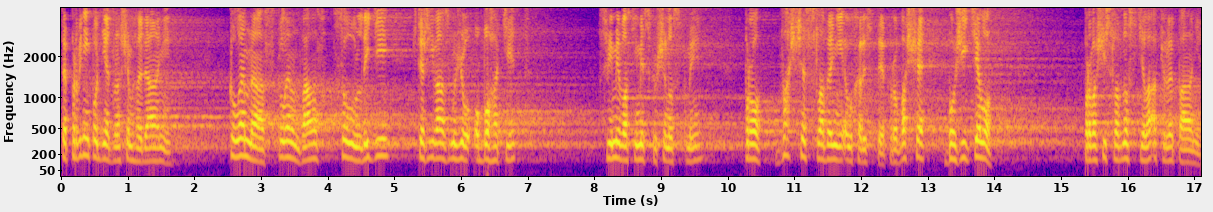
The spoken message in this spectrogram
To je první podnět v našem hledání. Kolem nás, kolem vás jsou lidi, kteří vás můžou obohatit svými vlastními zkušenostmi pro vaše slavení Eucharistie, pro vaše boží tělo, pro vaši slavnost těla a krve páně.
